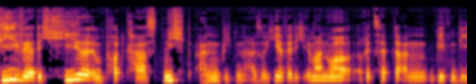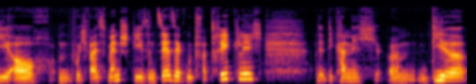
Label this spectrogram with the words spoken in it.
Die werde ich hier im Podcast nicht anbieten. Also hier werde ich immer nur Rezepte anbieten, die auch, wo ich weiß, Mensch, die sind sehr, sehr gut verträglich. Die kann ich ähm, dir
